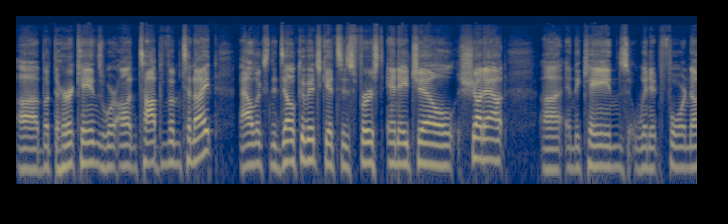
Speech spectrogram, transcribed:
Uh, but the Hurricanes were on top of them tonight. Alex Nedeljkovic gets his first NHL shutout, uh, and the Canes win it 4 0.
